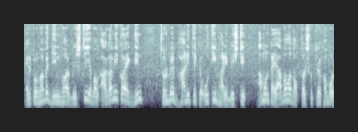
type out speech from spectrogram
এর প্রভাবে দিনভর বৃষ্টি এবং আগামী কয়েকদিন চলবে ভারী থেকে অতি ভারী বৃষ্টি। এমনটাই আবহাওয়া দপ্তর সূত্রে খবর।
